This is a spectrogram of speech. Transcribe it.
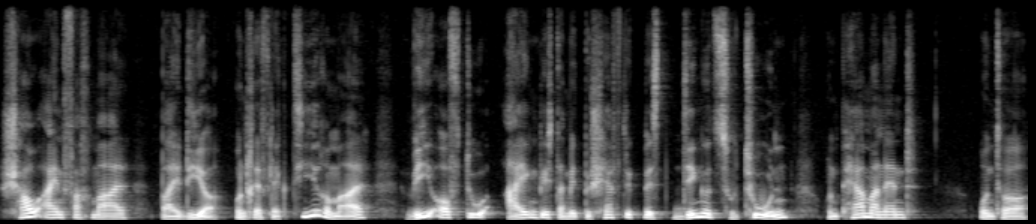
Schau einfach mal bei dir und reflektiere mal, wie oft du eigentlich damit beschäftigt bist, Dinge zu tun und permanent unter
